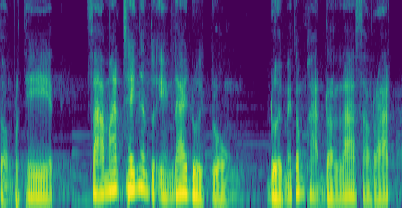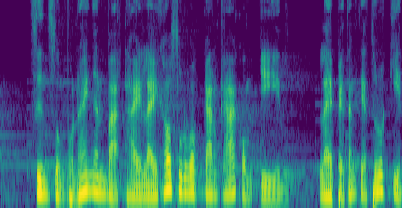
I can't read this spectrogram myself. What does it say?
สองประเทศ สามารถใช้เงินตัวเองได้โดยตรง โดยไม่ต้องผ่านดอลลาร์สหรัฐ ซึ่งส่งผลให้เงินบาทไทยไหลเข้าสู่ระบบการค้าของจีนไหลไปตั้งแต่ธุรกิจ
